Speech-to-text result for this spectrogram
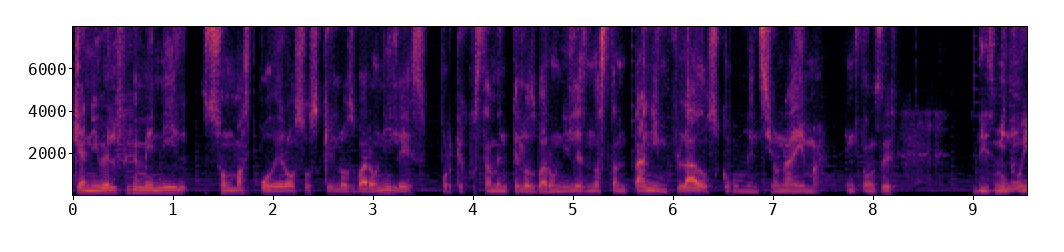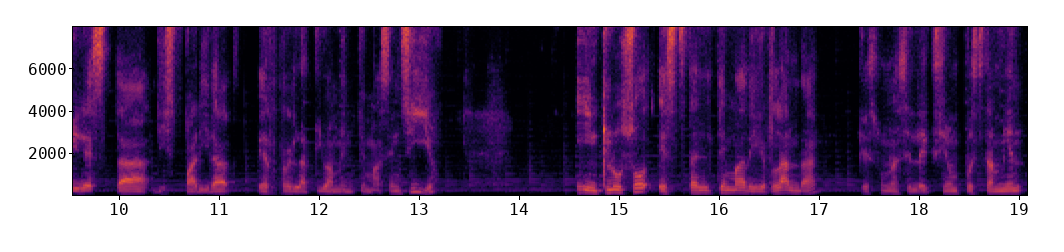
que a nivel femenil son más poderosos que los varoniles, porque justamente los varoniles no están tan inflados como menciona Emma. Entonces, disminuir esta disparidad es relativamente más sencillo. Incluso está el tema de Irlanda, que es una selección pues también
